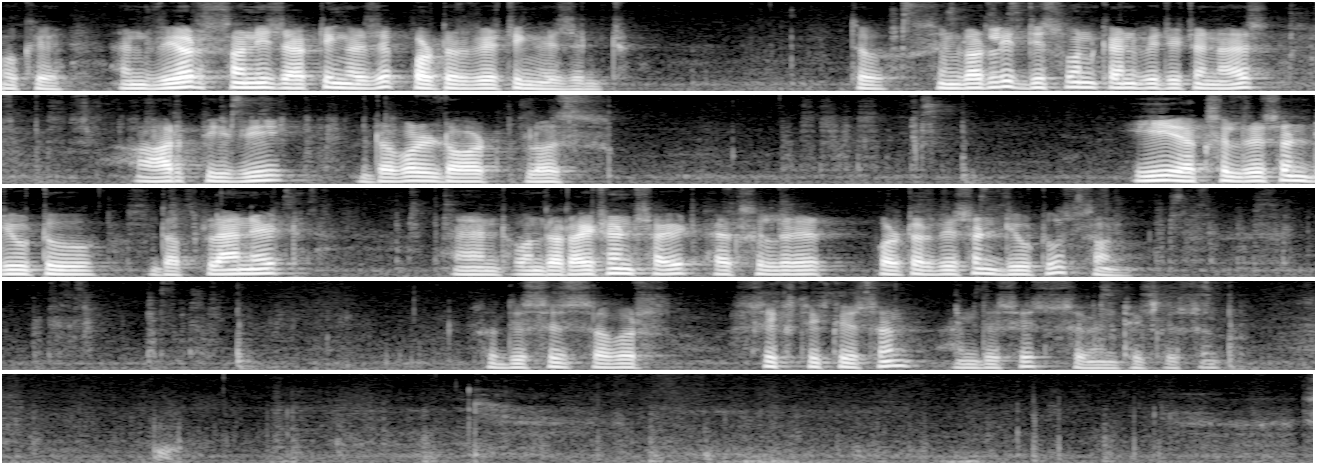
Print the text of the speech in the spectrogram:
Okay, and where sun is acting as a perturbating agent. So, similarly, this one can be written as R P V double dot plus E acceleration due to the planet. And on the right hand side accelerate perturbation due to sun. So, this is our sixth equation and this is seventh equation.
